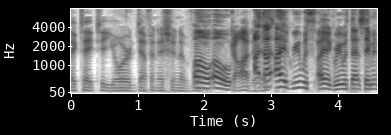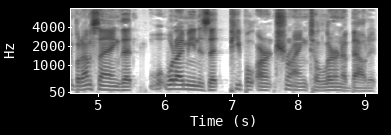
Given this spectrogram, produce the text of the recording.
dictate to your definition of what Oh, oh, God I, is. I, I agree with I agree with that statement, but I'm saying that w- what I mean is that people aren't trying to learn about it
